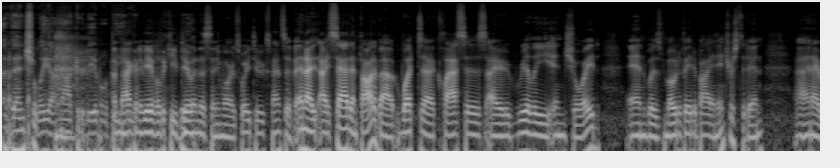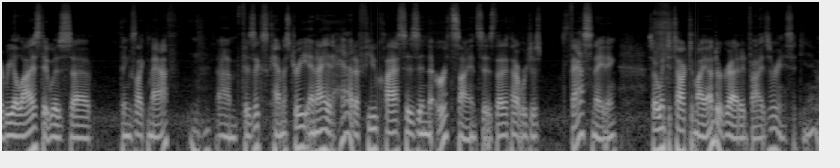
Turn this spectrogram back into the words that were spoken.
eventually I'm not going to be able to be. I'm not going to be able to keep Yeah. doing this anymore. It's way too expensive. And I, I sat and thought about what uh, classes I really enjoyed and was motivated by and interested in. Uh, and I realized it was uh, things like math, Mhm. um, physics, chemistry, and I had had a few classes in the earth sciences that I thought were just fascinating. So I went to talk to my undergrad advisor, and he said, "You know,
